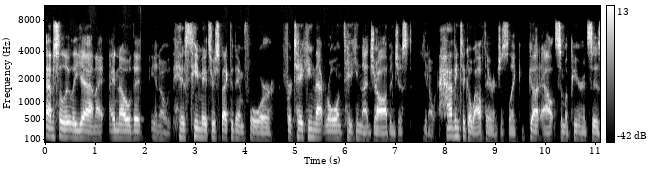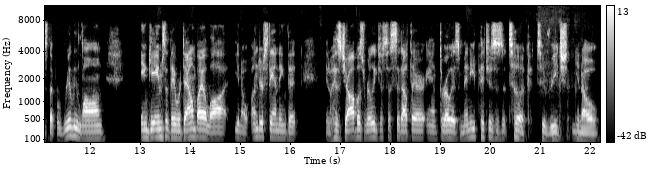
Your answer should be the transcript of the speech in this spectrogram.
Absolutely, yeah, and I I know that you know his teammates respected him for for taking that role and taking that job and just you know having to go out there and just like gut out some appearances that were really long in games that they were down by a lot. You know, understanding that you know his job was really just to sit out there and throw as many pitches as it took to reach you know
